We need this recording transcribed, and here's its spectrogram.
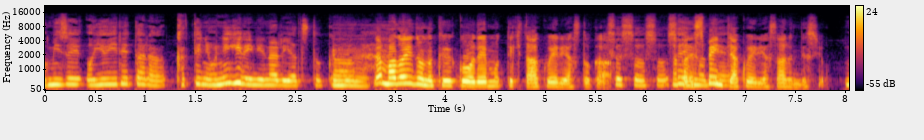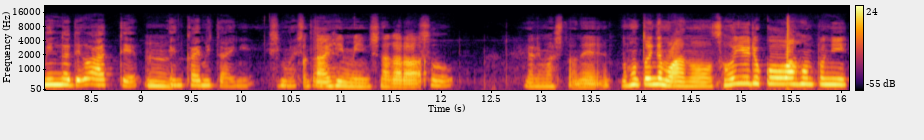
お水、お湯入れたら勝手におにぎりになるやつとか、うん。でマドリードの空港で持ってきたアクエリアスとか。そうそうそう。なんかね、スペインってアククエリアスあるんですよ。みんなでわーってうん宴会みたいにしました、ね大貧民しながらそう。やりましたね。本当にでもあの、そういう旅行は本当に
